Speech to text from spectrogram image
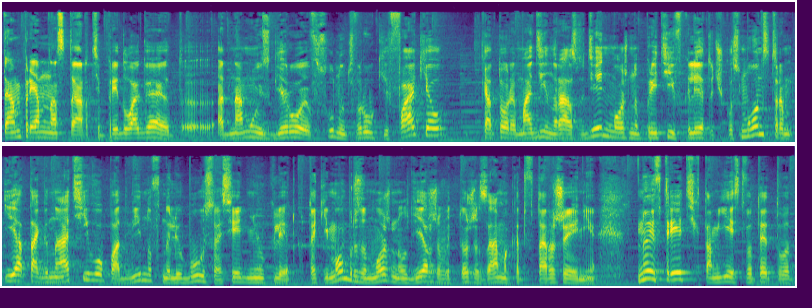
там прямо на старте предлагают э, одному из героев сунуть в руки факел, которым один раз в день можно прийти в клеточку с монстром и отогнать его, подвинув на любую соседнюю клетку. Таким образом можно удерживать тоже замок от вторжения. Ну и в-третьих, там есть вот этот вот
